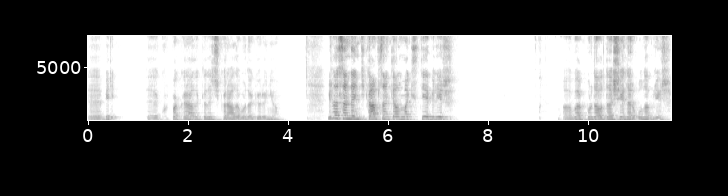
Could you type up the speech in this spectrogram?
e, bir e, kupa kralı kılıç kralı burada görünüyor. Biraz senden intikam sanki almak isteyebilir. Bak burada da şeyler olabilir.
